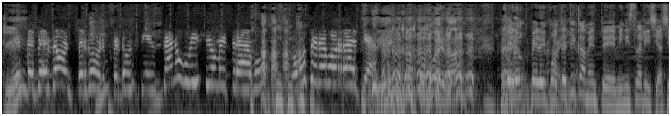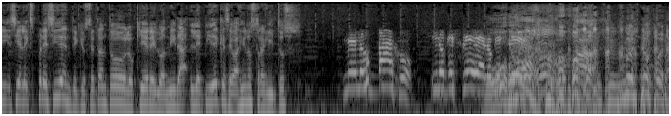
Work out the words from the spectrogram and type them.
¿Qué? eh, pe- perdón, perdón, perdón, si en sano juicio me trabo, ¿cómo seré borracha? Pero, pero hipotéticamente, ministra Alicia, si, si el expresidente, que usted tanto lo quiere y lo admira, le pide que se baje unos traguitos. Me los bajo. Y lo que sea, lo que Oh. sea. Bueno, bueno.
